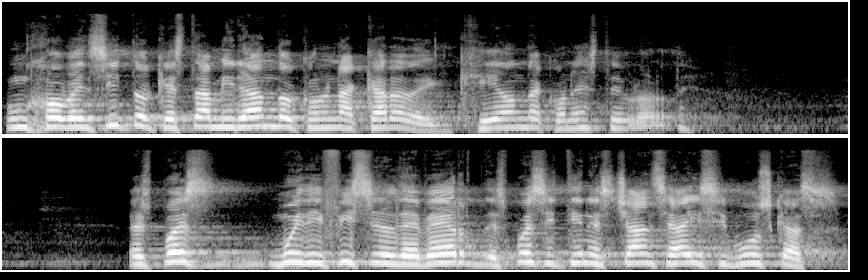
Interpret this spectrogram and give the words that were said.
un jovencito que está mirando con una cara de, ¿qué onda con este brother? Después, muy difícil de ver, después si tienes chance ahí, si buscas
